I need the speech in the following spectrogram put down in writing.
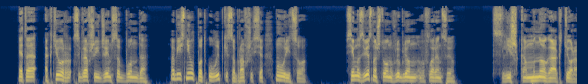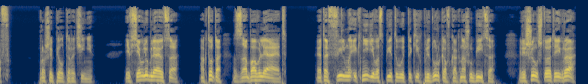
— Это актер, сыгравший Джеймса Бонда, — объяснил под улыбки собравшихся Маурицио. Всем известно, что он влюблен во Флоренцию. — Слишком много актеров, — прошипел Террачини. И все влюбляются, а кто-то забавляет. Это фильмы и книги воспитывают таких придурков, как наш убийца. Решил, что это игра,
